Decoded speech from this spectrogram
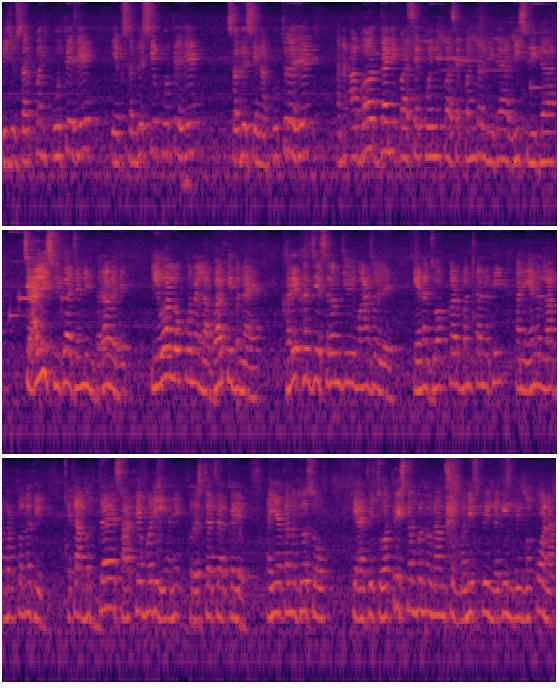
બીજું સરપંચ પોતે છે એક સદસ્ય પોતે છે સદસ્યના પુત્ર છે અને આ બધાની પાસે કોઈની પાસે પંદર વીઘા વીસ વીઘા ચાલીસ વીઘા જમીન ધરાવે છે એવા લોકોને લાભાર્થી બનાવ્યા ખરેખર જે શ્રમજીવી માણસો છે એના જોબ કાર્ડ બનતા નથી અને એને લાભ મળતો નથી. એટલે આ બધાએ સાથે મળી અને ભ્રષ્ટાચાર કર્યો. અહીંયા તમે જોશો કે આ જે ચોત્રીસ નંબરનું નામ છે મનીષભાઈ નગીનભાઈ મકવાણા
